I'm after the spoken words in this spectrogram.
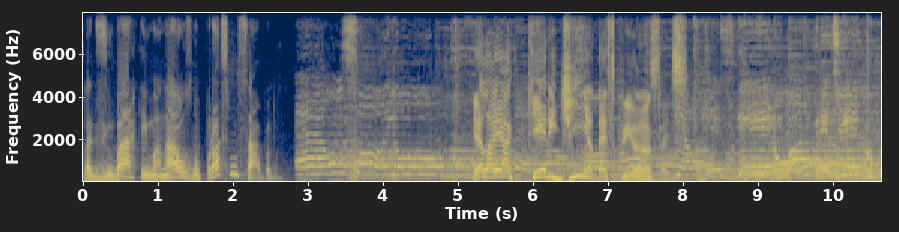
Ela desembarca em Manaus no próximo sábado. É um sonho. Ela é a queridinha das crianças. Eu respiro, acredito,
